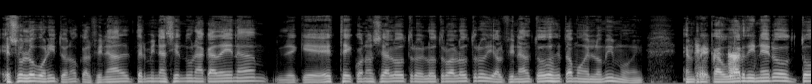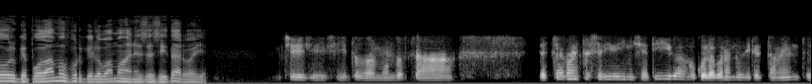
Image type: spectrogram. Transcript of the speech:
eso es lo bonito, ¿no? Que al final termina siendo una cadena de que este conoce al otro, el otro al otro, y al final todos estamos en lo mismo, en, en recaudar dinero todo lo que podamos porque lo vamos a necesitar, vaya. Sí, sí, sí, todo el mundo está está con esta serie de iniciativas o colaborando directamente.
